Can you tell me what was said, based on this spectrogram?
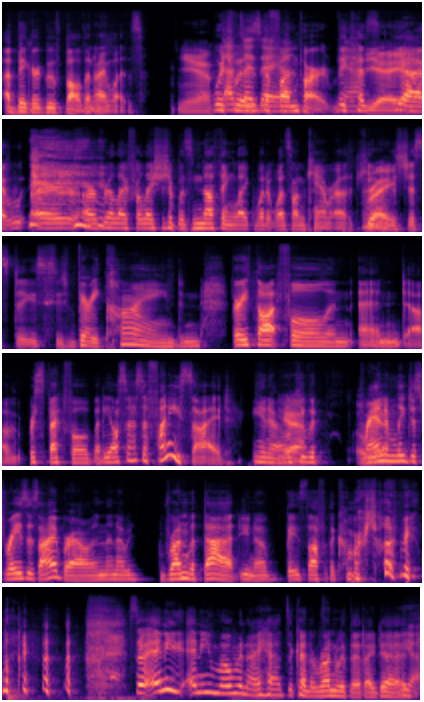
a bigger goofball than I was Yeah. which That's was the fun part because Yeah, yeah, yeah. w- our, our real life relationship was nothing like what it was on camera. He Right. was just he's, he's very kind and very thoughtful and and um, respectful, but he also has a funny side. You know, Yeah. he would Oh, yeah. randomly just raise his eyebrow, and then I would run with that. You know, based off of the commercial. Like- so any any moment I had to kind of run with it, I did. yeah.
